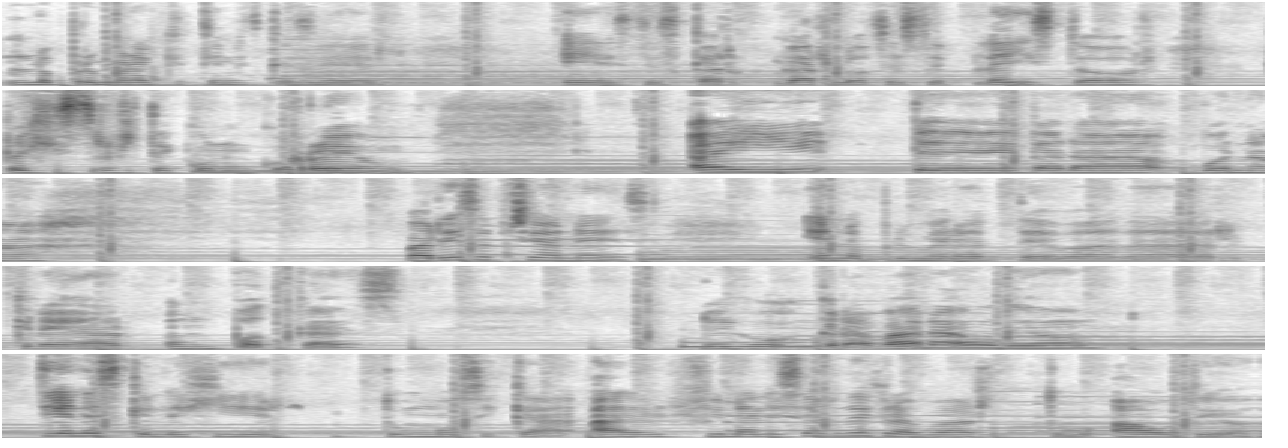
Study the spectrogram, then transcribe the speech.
lo primero que tienes que hacer es descargarlo desde Play Store, registrarte con un correo. Ahí te dará varias opciones. En la primera te va a dar crear un podcast, luego grabar audio. Tienes que elegir tu música. Al finalizar de grabar tu audio,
